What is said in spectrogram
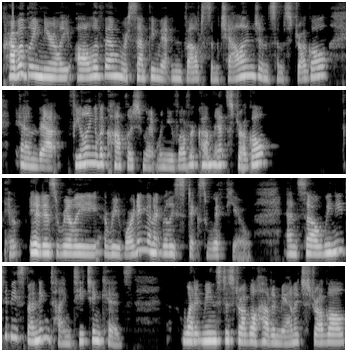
probably nearly all of them were something that involved some challenge and some struggle. And that feeling of accomplishment when you've overcome that struggle it, it is really rewarding and it really sticks with you. And so we need to be spending time teaching kids what it means to struggle how to manage struggle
